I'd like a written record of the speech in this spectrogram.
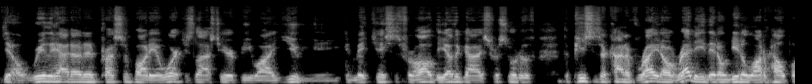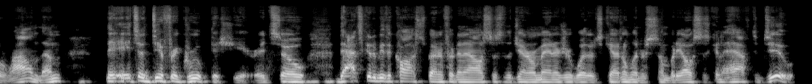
you know really had an impressive body of work his last year at BYU. You, you can make cases for all the other guys for sort of the pieces are kind of right already. They don't need a lot of help around them. It's a different group this year, and so that's going to be the cost benefit analysis of the general manager, whether it's Gettleman or somebody else, is going to have to do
